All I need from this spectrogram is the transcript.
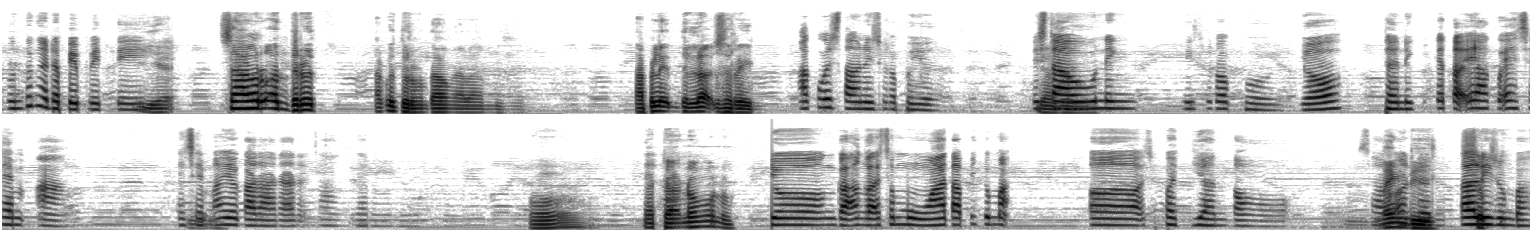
Untung ada PPT. Iya. Sahur on the road. Aku durung tahu ngalami sih. Tapi lek delok sering. Aku wis tau ning Surabaya. Wis Ya, tau ya. ning ning Surabaya dan iku ketoke aku SMA. SMA Hmm. yo karo arek sanggar ngono. Oh, ada ngono. Yo enggak enggak semua tapi cuma eh sebagian toh. Neng di Lali sumpah.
